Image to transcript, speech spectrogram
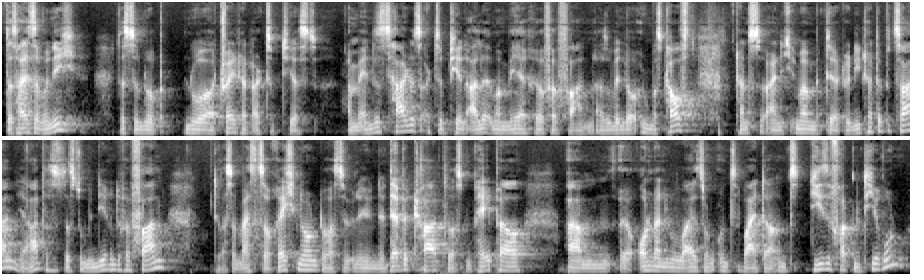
Das heißt aber nicht, dass du nur, nur Trade Card akzeptierst am Ende des Tages akzeptieren alle immer mehrere Verfahren. Also wenn du irgendwas kaufst, kannst du eigentlich immer mit der Kreditkarte bezahlen. Ja, das ist das dominierende Verfahren. Du hast dann meistens auch Rechnung, du hast eine Debitcard, du hast ein PayPal, ähm, äh, Online-Überweisung und so weiter. Und diese Fragmentierung,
